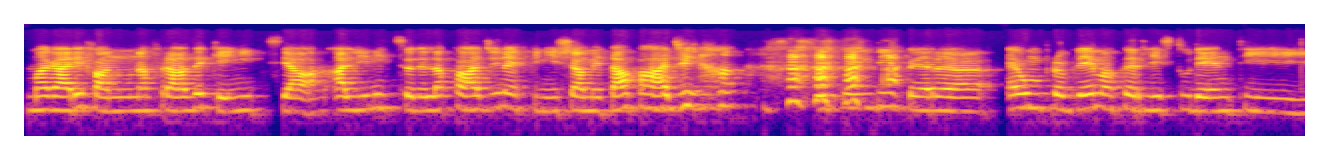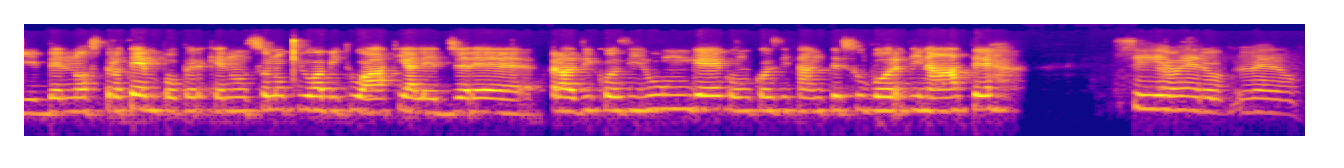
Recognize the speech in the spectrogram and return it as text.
magari fanno una frase che inizia all'inizio della pagina e finisce a metà pagina e quindi per, è un problema per gli studenti del nostro tempo perché non sono più abituati a leggere frasi così lunghe con così tante subordinate. Sì, è vero, è vero.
